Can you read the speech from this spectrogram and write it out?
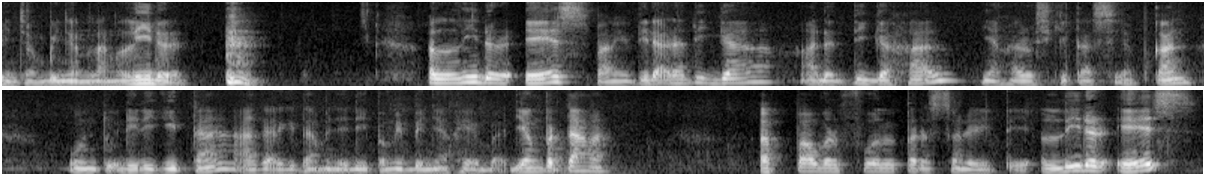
bincang-bincang tentang leader. a leader is, paling tidak ada tiga, ada tiga hal yang harus kita siapkan untuk diri kita agar kita menjadi pemimpin yang hebat. Yang pertama, a powerful personality. A leader is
